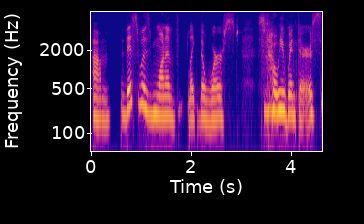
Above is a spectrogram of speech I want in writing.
Um, this was one of like the worst snowy winters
